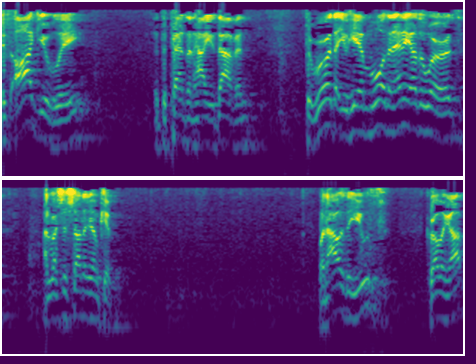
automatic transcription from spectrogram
is arguably, it depends on how you daven, the word that you hear more than any other word on Rosh Hashanah and Yom Kippur. When I was a youth, growing up,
